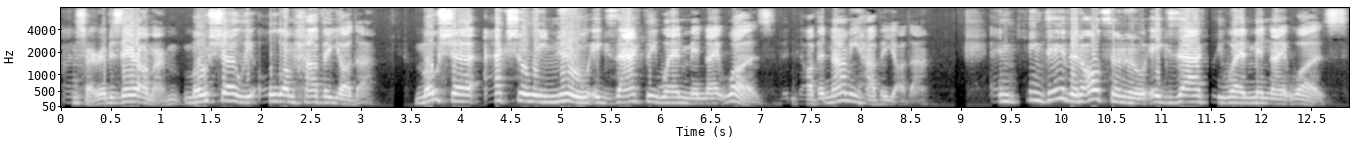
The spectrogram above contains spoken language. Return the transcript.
I'm sorry, Rabbi Zera Omar, Moshe li'olam have Moshe actually knew exactly when midnight was. David nami have And King David also knew exactly when midnight was.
